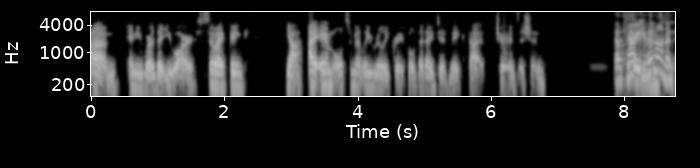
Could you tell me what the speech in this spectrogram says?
um anywhere that you are. So i think yeah i am ultimately really grateful that i did make that transition. That's Kat, you hit on an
